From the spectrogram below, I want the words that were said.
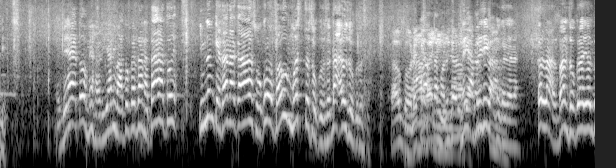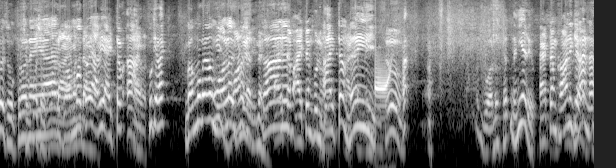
બે બે તો અમે હરિયાની વાતો કરતા નતા. તો એમને એમ કહેતા હતા કે આ છોકરો બહુ મસ્ત છોકરો છે ડાયો છોકરો છે. આપણે શી વાતો કરતા હતા. લાલભાન છોકરા જેવો કોઈ છોકરો નહીં યાર ગામમાં કોઈ આવી આઈટમ આ શું કહેવાય? ગામમાં કોઈ મોલ જ જ આઈટમ કોણ આઈટમ નહીં? ગોડો સત નહીં આવ્યો આઈટમ ખાવાની કે? ના.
